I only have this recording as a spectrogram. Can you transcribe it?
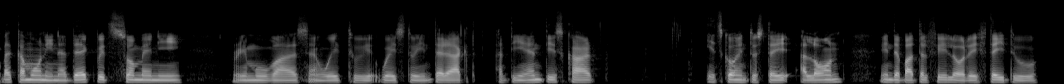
But come on, in a deck with so many removals and way to, ways to interact, at the end this card it's going to stay alone in the battlefield or if they do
